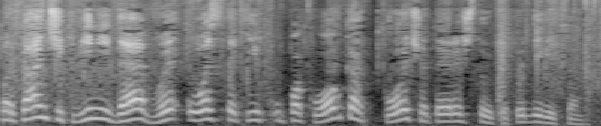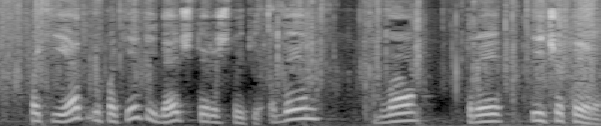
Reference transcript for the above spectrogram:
Парканчик він йде в ось таких упаковках по 4 штуки. Тут дивіться. Пакет, в пакеті йде 4 штуки. 1, 2, 3 і 4.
